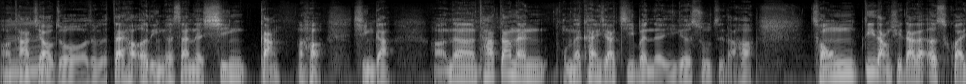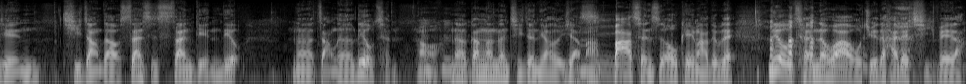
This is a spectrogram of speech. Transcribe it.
哦，它叫做这个代号二零二三的新钢啊，新钢。好，那它当然我们来看一下基本的一个数字的哈，从低档区大概二十块钱起涨到三十三点六，那涨了六成。好，那刚刚跟奇珍聊了一下嘛，八成是 OK 嘛，对不对？六成的话，我觉得还在起飞啦。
